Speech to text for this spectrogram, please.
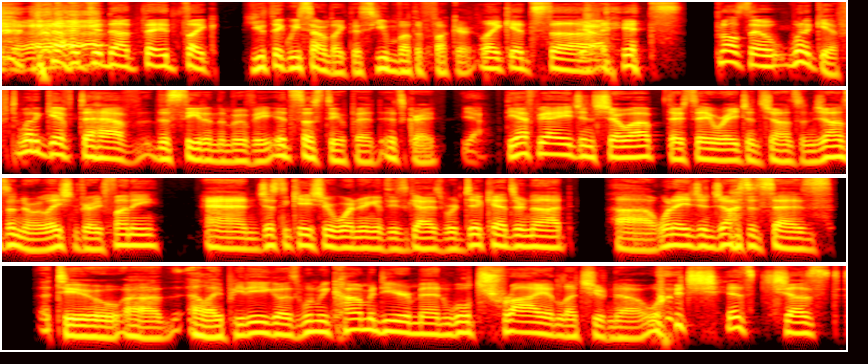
that I did not think. It's like you think we sound like this, you motherfucker. Like it's uh, Yeah. it's. But also, what a gift! What a gift to have this scene in the movie. It's so stupid. It's great. Yeah. The FBI agents show up. They say we're agents Johnson Johnson. No relation. Very funny. And just in case you're wondering if these guys were dickheads or not, uh, one agent Johnson says to uh, LAPD, he goes, "When we commandeer your men, we'll try and let you know," which is just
